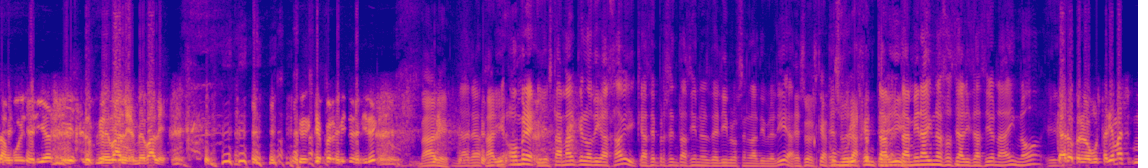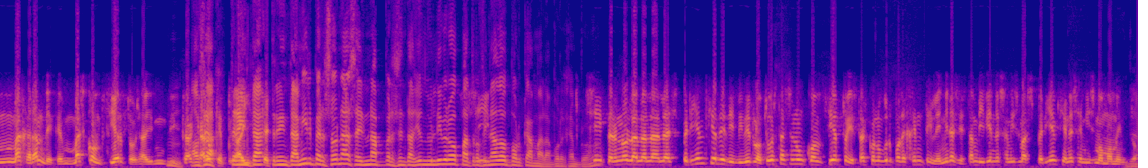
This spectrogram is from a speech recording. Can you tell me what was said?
la, poesía sí es Me vale, me vale. que, que, permite el directo. Vale, vale. Y, hombre, y está mal que lo diga Javi, que hace presentaciones de libros en la librería. Eso es que acumula gente allí. También hay una socialización ahí, ¿no? Claro, pero me gustaría más, más grande, que más conciertos. Hay, mm. claro, o sea, que 30.000 30 personas en una presentación de un libro patrocinado sí. por cámara, por ejemplo. ¿no? Sí, pero no, la, la, la, experiencia de vivirlo. Tú estás en un concierto y estás con un grupo de gente y le miras y están viviendo esa misma experiencia en ese mismo momento.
